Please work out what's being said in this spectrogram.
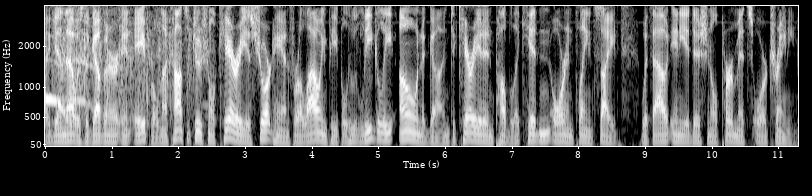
again, that was the governor in April. Now, constitutional carry is shorthand for allowing people who legally own a gun to carry it in public, hidden or in plain sight, without any additional permits or training.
